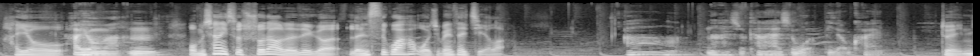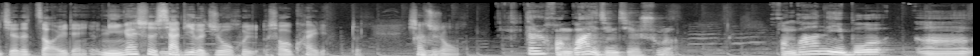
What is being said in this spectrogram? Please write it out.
还有还有吗？嗯我们上一次说到的那个棱丝瓜，我这边在结了。啊，那还是看来还是我比较快。对你结的早一点，你应该是下地了之后会稍微快一点。对，像这种但是黄瓜已经结束了，黄瓜那一波，嗯、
